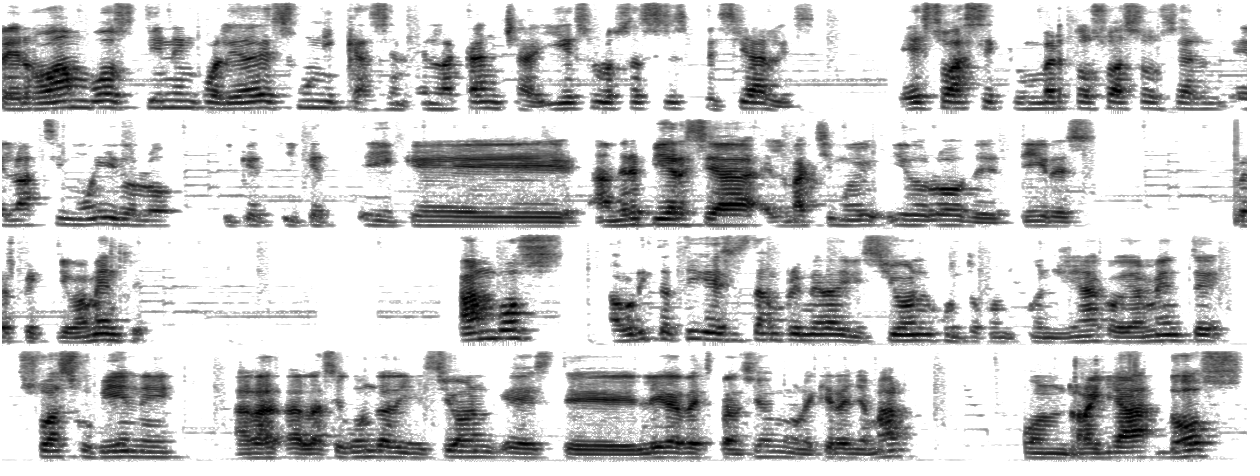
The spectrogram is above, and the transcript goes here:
pero ambos tienen cualidades únicas en, la cancha y eso los hace especiales. Eso hace que Humberto Suazo sea el, máximo ídolo y que, y que, y que André Pierre sea el máximo ídolo de Tigres, respectivamente. Ambos, ahorita Tigres está en primera división junto con, con obviamente. Suazo viene a la, a la, segunda división, este, Liga de Expansión, como le quieran llamar, con Raya 2.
